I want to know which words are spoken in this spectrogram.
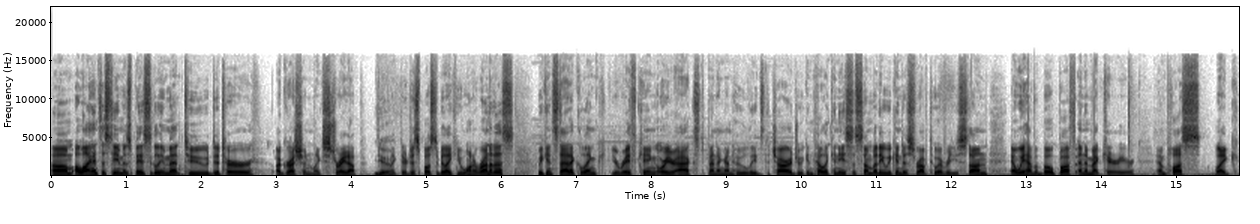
um, Alliance's team is basically meant to deter aggression, like straight up. Yeah. Like they're just supposed to be like, you want to run at us? We can static link your Wraith King or your Axe, depending on who leads the charge. We can telekinesis somebody. We can disrupt whoever you stun, and we have a boat buff and a mech carrier. And plus, like,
